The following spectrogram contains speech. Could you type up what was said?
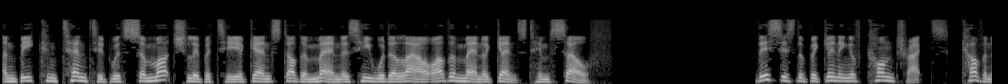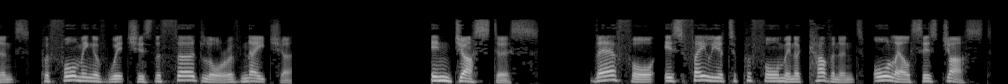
and be contented with so much liberty against other men as he would allow other men against himself. This is the beginning of contracts, covenants, performing of which is the third law of nature. Injustice, therefore, is failure to perform in a covenant, all else is just.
